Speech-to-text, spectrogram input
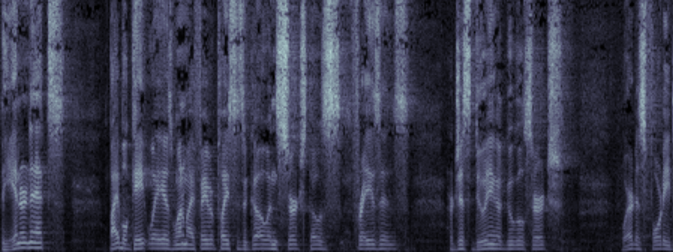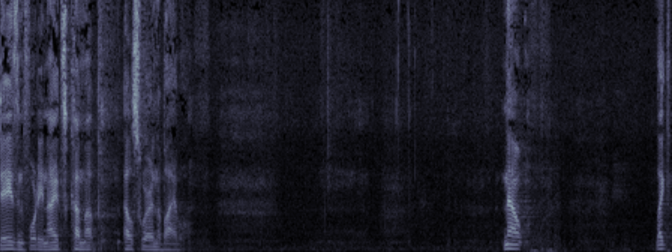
the internet, Bible Gateway is one of my favorite places to go and search those phrases, or just doing a Google search. Where does 40 days and 40 nights come up elsewhere in the Bible? Now, like,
